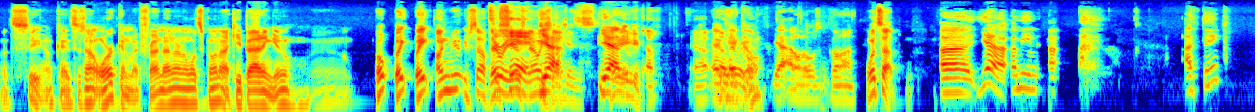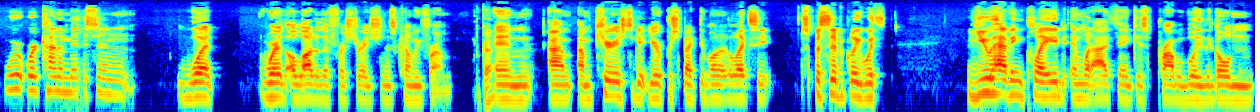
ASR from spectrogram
let's see. Okay, this is not working, my friend. I don't know what's going on. I keep adding you. oh, wait, wait, unmute yourself. There he is. Now yeah, yeah, there we go. Yeah, okay, there we go. Yeah, I don't know what's going on. What's up? Uh, yeah, I mean, I, I think we're we're kind of missing what where a lot of the frustration is coming from. Okay. And I'm I'm curious to get your perspective on it, Alexi, specifically with you having played in what I think is probably the golden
